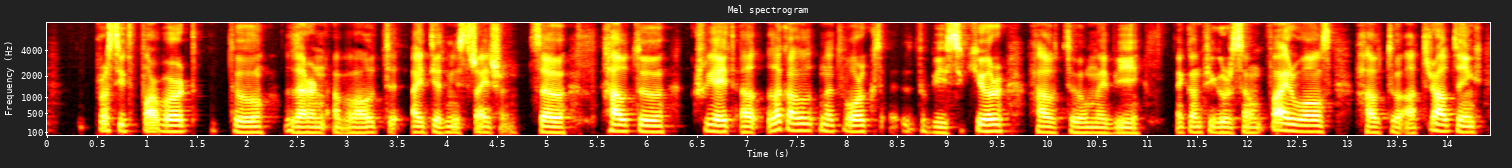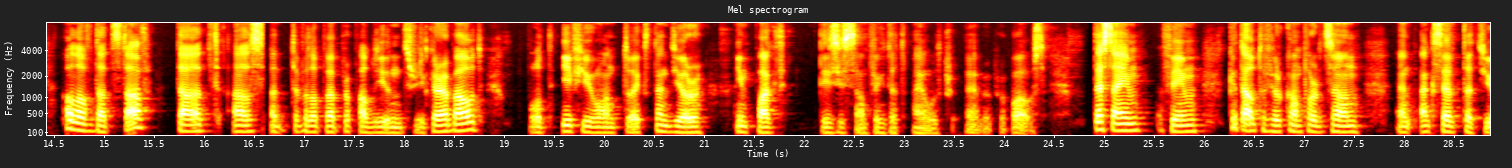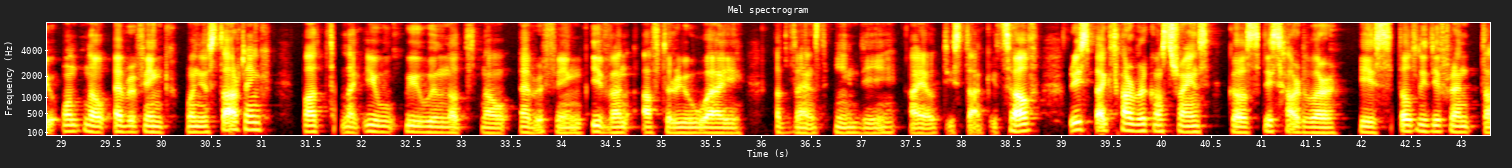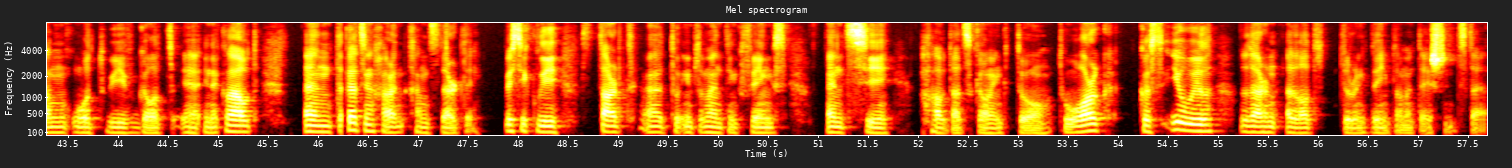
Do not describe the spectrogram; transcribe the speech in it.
proceed forward to learn about IT administration. So how to create a local network to be secure, how to maybe configure some firewalls, how to add routing, all of that stuff that as a developer probably you don't really care about. But if you want to extend your impact, this is something that I would uh, propose. The same theme, get out of your comfort zone, and accept that you won't know everything when you're starting, but like you, you will not know everything even after you way advanced in the IoT stack itself. Respect hardware constraints because this hardware is totally different than what we've got uh, in the cloud and get your hands dirty. Basically, start uh, to implementing things and see how that's going to, to work because you will learn a lot during the implementation stage.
